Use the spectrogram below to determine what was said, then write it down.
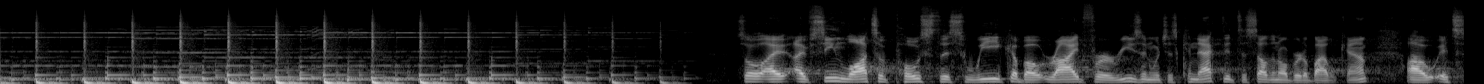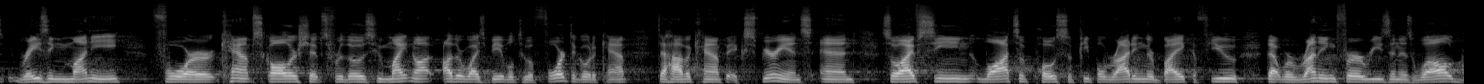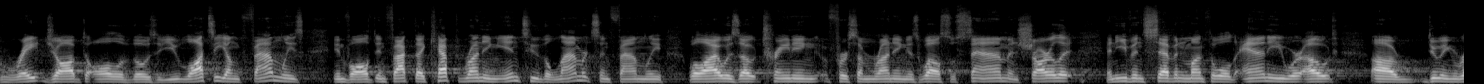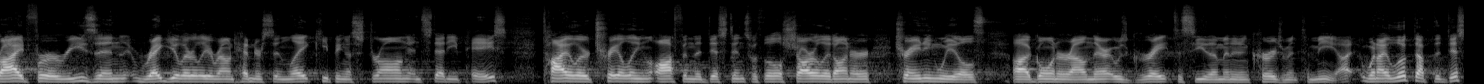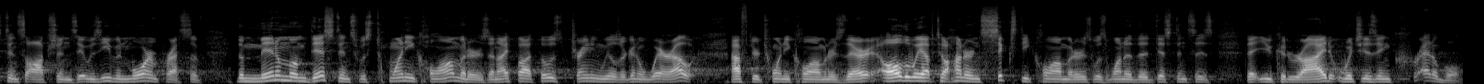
So I, have seen lots of posts this week about Ride for a Reason, which is connected to Southern Alberta Bible Camp. Uh, it's raising money for camp scholarships for those who might not otherwise be able to afford to go to camp to have a camp experience. And so I've seen lots of posts of people riding their bike, a few that were running for a reason as well. Great job to all of those of you. Lots of young families involved. In fact, I kept running into the Lambertson family while I was out training for some running as well. So Sam and Charlotte and even seven month old Annie were out uh, doing Ride for a Reason regularly around Henderson Lake, keeping a strong and steady pace. Tyler trailing off in the distance with little Charlotte on her training wheels uh, going around there. It was great to see them and an encouragement to me. I, when I looked up the distance options, it was even more impressive. The minimum distance was 20 kilometers, and I thought those training wheels are going to wear out after 20 kilometers there. All the way up to 160 kilometers was one of the distances that you could ride, which is incredible.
